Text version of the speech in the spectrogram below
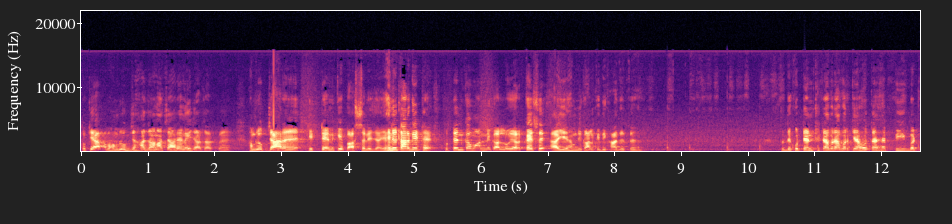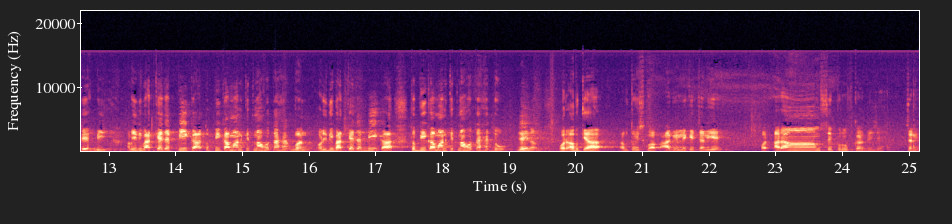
तो क्या अब हम लोग जहाँ जाना चाह रहे हैं, नहीं जा सकते हैं? हम लोग चाह रहे हैं कि 10 के पास चले जाएँ। यही ना टारगेट है। तो 10 का मान निकाल लो यार, कैसे? आइए हम निकाल के दिखा देते हैं। तो देखो टेन थीटा बराबर क्या होता है? पी बटे बी अब यदि बात किया जाए पी का तो पी का मान कितना होता है? वन और यदि बात किया जाए बी का तो बी का मान कितना होता है? दो यही ना? और अब क्या? अब तो इसको आप आगे लेके चलिए और आराम से प्रूफ कर दीजिए। चलिए।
